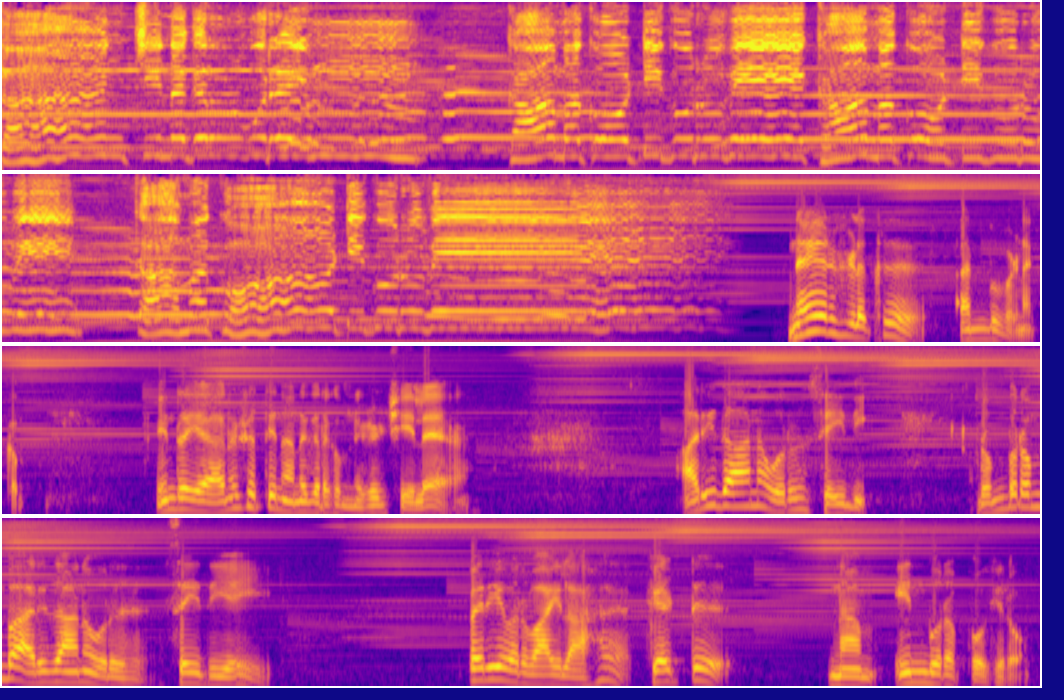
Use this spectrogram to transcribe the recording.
காஞ்சி நகர் உரையும் காமகோட்டி குருவே காமகோட்டி குருவே காமகோட்டி குருவே. நேயர்களுக்கு அன்பு வணக்கம். இன்றைய அனுஷத்தின் அனுகிரகம் நிகழ்ச்சியில் அரிதான ஒரு செய்தி ரொம்ப ரொம்ப அரிதான ஒரு செய்தியை பெரியவர் வாயிலாக கேட்டு நாம் இன்புறப் போகிறோம்.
